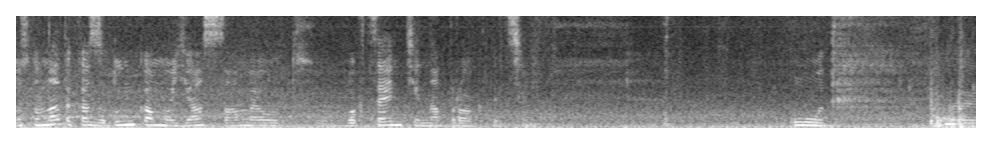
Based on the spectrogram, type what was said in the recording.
Основна така задумка моя саме от в акценті на практиці. От. Е,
